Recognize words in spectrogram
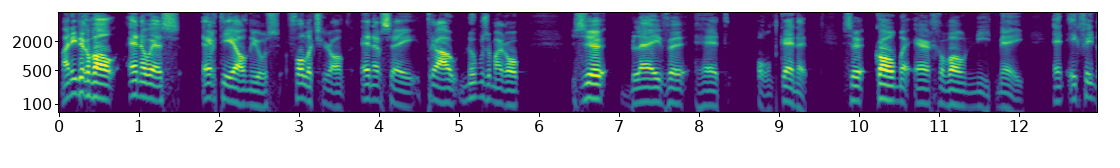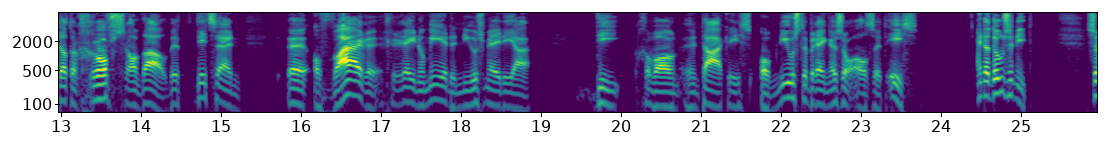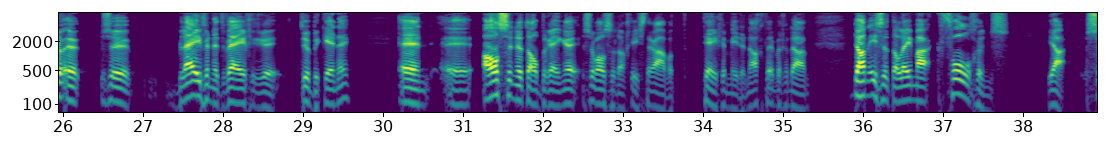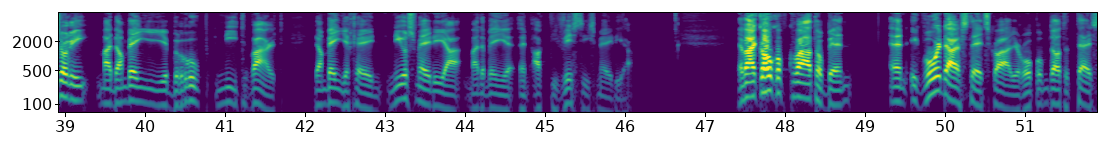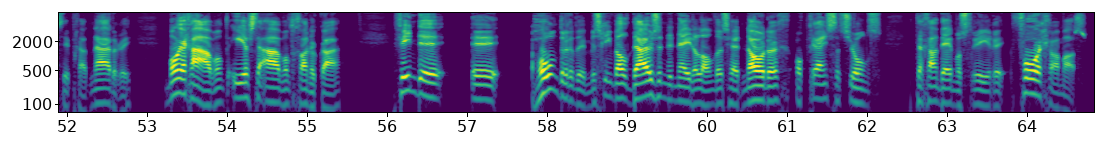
Maar in ieder geval, NOS, RTL Nieuws, Volkskrant, NRC, Trouw, noem ze maar op. Ze blijven het ontkennen. Ze komen er gewoon niet mee. En ik vind dat een grof schandaal. Dit, dit zijn, uh, of waren, gerenommeerde nieuwsmedia. die gewoon hun taak is om nieuws te brengen zoals het is. En dat doen ze niet. Ze, uh, ze blijven het weigeren te bekennen. En uh, als ze het al brengen, zoals ze dan gisteravond tegen middernacht hebben gedaan, dan is het alleen maar volgens. Ja, sorry, maar dan ben je je beroep niet waard. Dan ben je geen nieuwsmedia, maar dan ben je een activistisch media. En waar ik ook op kwaad op ben, en ik word daar steeds kwaader op, omdat het tijdstip gaat naderen. Morgenavond, eerste avond Hanukkah, vinden eh, honderden, misschien wel duizenden Nederlanders het nodig op treinstations te gaan demonstreren voor Hamas.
